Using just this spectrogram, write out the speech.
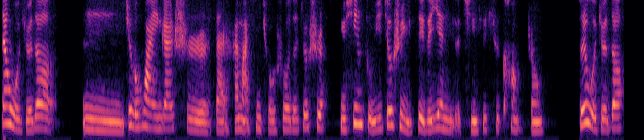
但我觉得，嗯，这个话应该是在海马星球说的，就是女性主义就是与自己的厌女的情绪去抗争。所以我觉得，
